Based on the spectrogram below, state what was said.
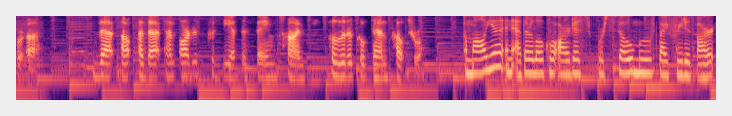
for us that uh, that an artist could be at the same time political and cultural. Amalia and other local artists were so moved by Frida's art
